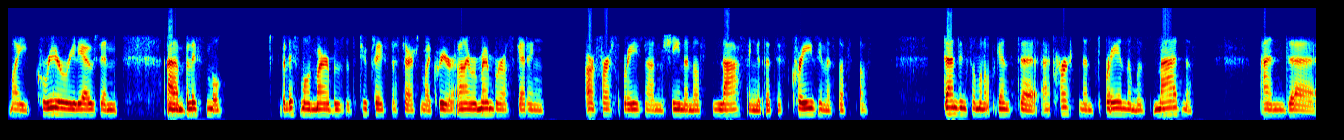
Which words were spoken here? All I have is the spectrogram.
my career really out in um, Bellissimo, Bellissimo and Marbles are the two places I started my career, and I remember us getting our first spray tan machine and us laughing at this craziness of, of standing someone up against a, a curtain and spraying them was madness. And uh,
